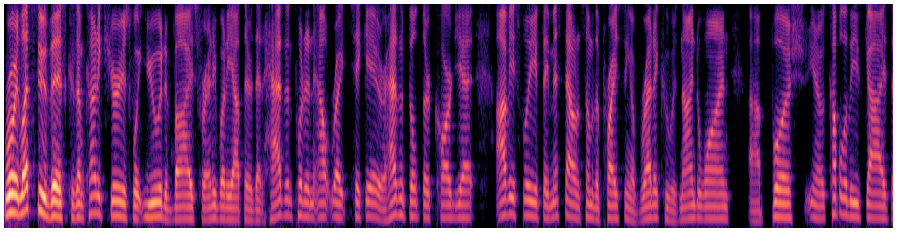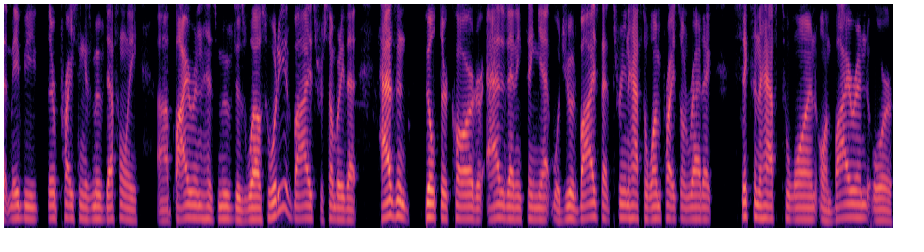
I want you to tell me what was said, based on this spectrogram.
Roy, let's do this because I'm kind of curious what you would advise for anybody out there that hasn't put an outright ticket or hasn't built their card yet. Obviously, if they missed out on some of the pricing of Reddick, who was nine to one, uh, Busch, you know, a couple of these guys that maybe their pricing has moved. Definitely, uh, Byron has moved as well. So, what do you advise for somebody that hasn't built their card or added anything yet? Would you advise that three and a half to one price on Reddick, six and a half to one on Byron, or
